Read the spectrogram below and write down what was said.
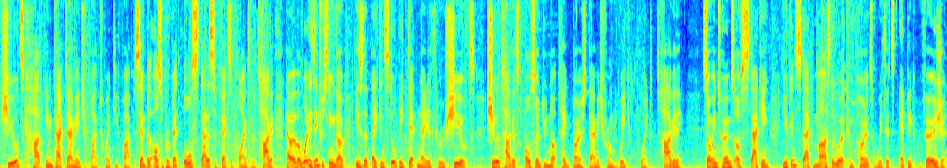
Shields cut impact damage by 25%, but also prevent all status effects applying to the target. However, what is interesting though is that they can still be detonated through shields. Shielded targets also do not take bonus damage from weak point targeting. So in terms of stacking, you can stack Masterwork components with its Epic version.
